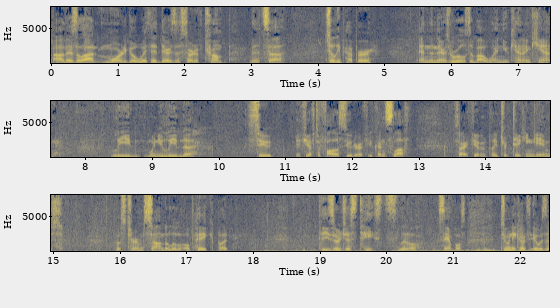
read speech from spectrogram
Uh, there's a lot more to go with it. There's a sort of trump that's uh, chili pepper, and then there's rules about when you can and can't lead, when you lead the suit, if you have to follow suit or if you can slough. Sorry if you haven't played trick taking games, those terms sound a little opaque, but these are just tastes, little samples. Too many cooks. It was a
